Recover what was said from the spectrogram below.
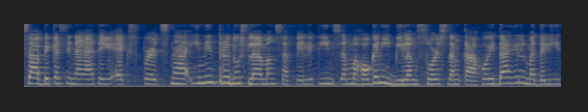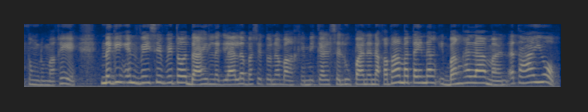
Sabi kasi ng ating experts na inintroduce lamang sa Philippines ang mahogany bilang source ng kahoy dahil madali itong lumaki. Naging invasive ito dahil naglalabas ito ng mga kemikal sa lupa na nakamamatay ng ibang halaman at hayop.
